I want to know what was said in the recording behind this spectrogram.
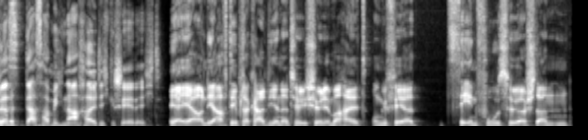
Das, das hat mich nachhaltig geschädigt. Ja, ja, und die AfD-Plakate, die ja natürlich schön immer halt ungefähr 10 Fuß höher standen.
